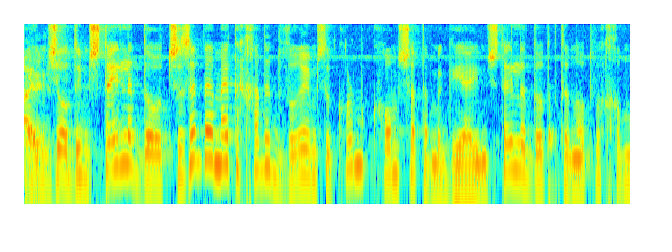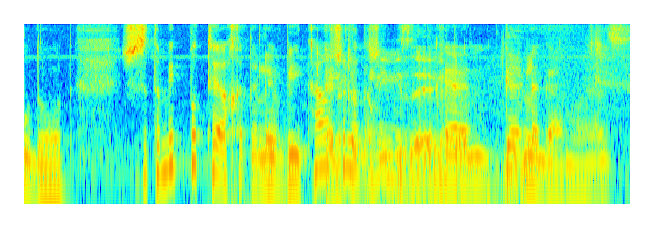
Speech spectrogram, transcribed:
נתחיל עם- שעוד עם שתי ילדות, שזה באמת אחד הדברים, שזה כל מקום שאתה מגיע עם שתי ילדות קטנות וחמודות, שזה תמיד פותח את הלב, בעיקר אין של יותר תמים מזה, אין כן, יותר. כן, לגמרי. אז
